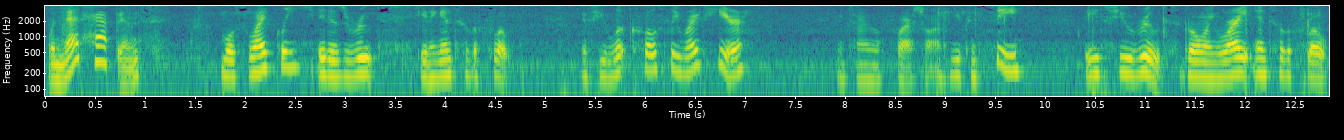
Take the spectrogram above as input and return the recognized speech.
When that happens, most likely it is roots getting into the float. If you look closely right here, let me turn the flash on, you can see these few roots going right into the float.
